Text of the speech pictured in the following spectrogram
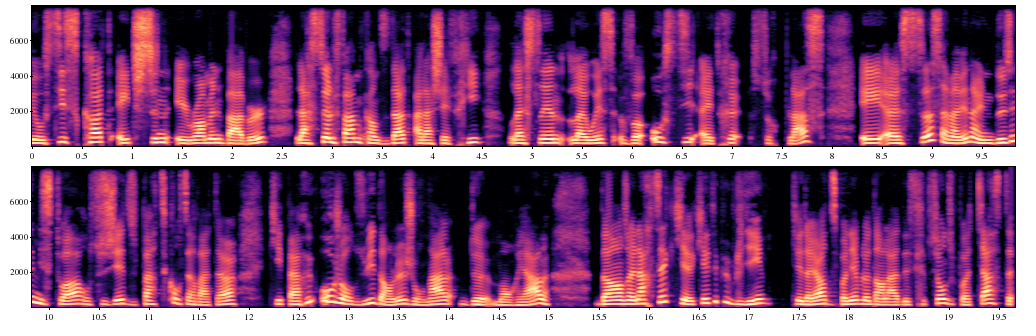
mais aussi Scott Aitchison et Roman Baber. La seule femme candidate à la chefferie, Leslyn Lewis, va aussi être sur place. Et euh, ça, ça m'amène à une deuxième histoire au sujet du Parti conservateur qui est paru aujourd'hui dans le journal de Montréal. Dans un article qui a été publié qui est d'ailleurs disponible dans la description du podcast,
